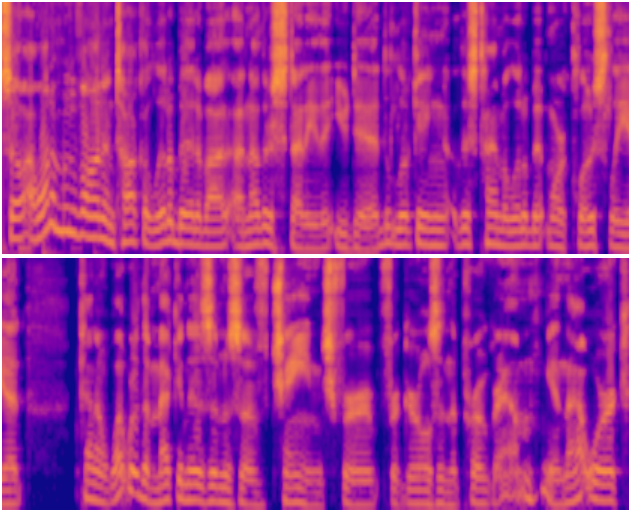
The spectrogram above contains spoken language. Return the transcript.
So I want to move on and talk a little bit about another study that you did, looking this time a little bit more closely at kind of what were the mechanisms of change for for girls in the program. In that work,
